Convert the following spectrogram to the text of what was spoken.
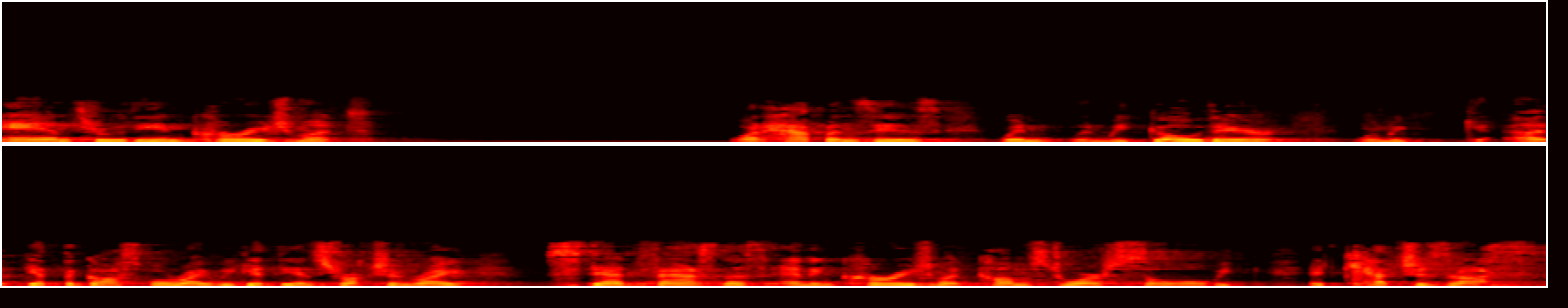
and through the encouragement, what happens is when, when we go there, when we uh, get the gospel right, we get the instruction right, steadfastness and encouragement comes to our soul. We, it catches us.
